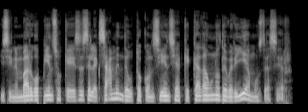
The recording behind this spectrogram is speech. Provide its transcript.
Y sin embargo pienso que ese es el examen de autoconciencia que cada uno deberíamos de hacer.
